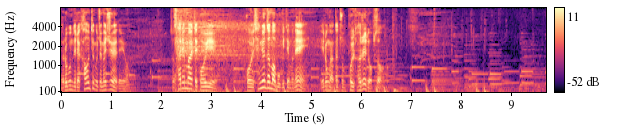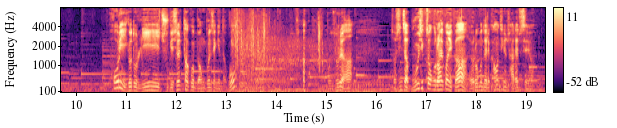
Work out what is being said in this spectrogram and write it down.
여러분들이 카운팅을 좀 해주셔야 돼요. 저 살인마 할 때 거의 거의 생존자만 보기 때문에 이런 거 약간 좀 볼 겨를이 없어. 홀이 이거도 리 주기 싫다고 명분 생긴다고? 뭔 소리야. 저 진짜 무의식적으로 할 거니까 여러분들이 카운팅 좀 잘 해주세요.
